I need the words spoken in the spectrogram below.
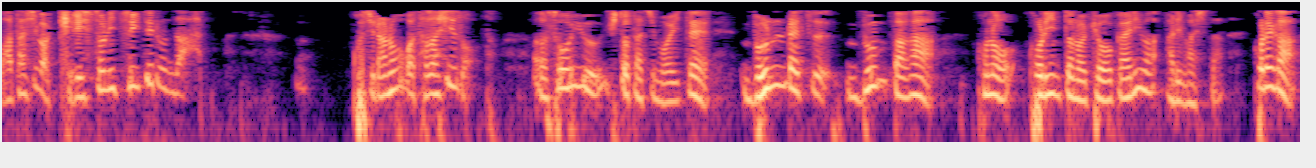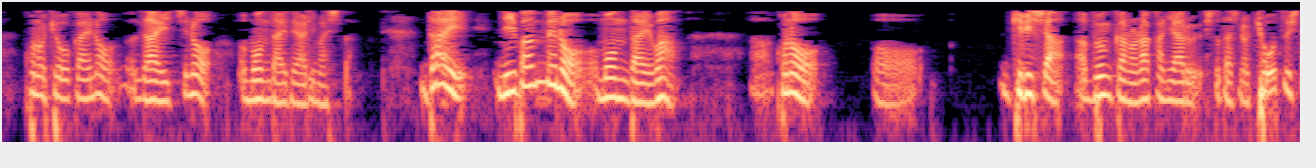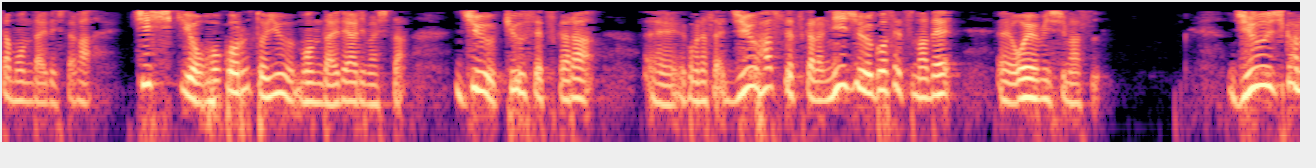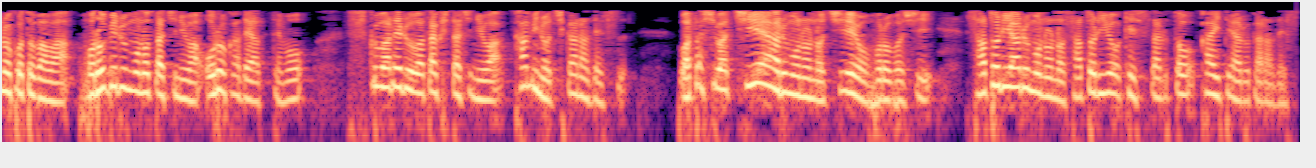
私はキリストについてるんだ。こちらの方が正しいぞ。そういう人たちもいて、分裂、分派がこのコリントの教会にはありました。これがこの教会の第一の問題でありました。第二番目の問題は、このギリシャ文化の中にある人たちの共通した問題でしたが、知識を誇るという問題でありました。19節から、えー、ごめんなさい、18節から25節まで、えー、お読みします。十字架の言葉は滅びる者たちには愚かであっても、救われる私たちには神の力です。私は知恵ある者の知恵を滅ぼし、悟りある者の悟りを消し去ると書いてあるからです。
